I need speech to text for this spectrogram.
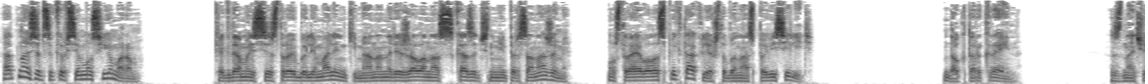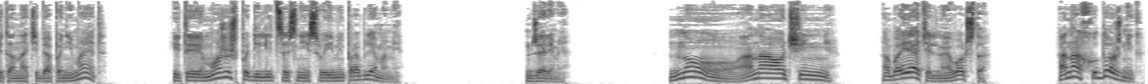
относится ко всему с юмором. Когда мы с сестрой были маленькими, она наряжала нас сказочными персонажами, устраивала спектакли, чтобы нас повеселить. Доктор Крейн. Значит, она тебя понимает? И ты можешь поделиться с ней своими проблемами? Джереми. Ну, она очень Обаятельная, вот что. Она художник,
